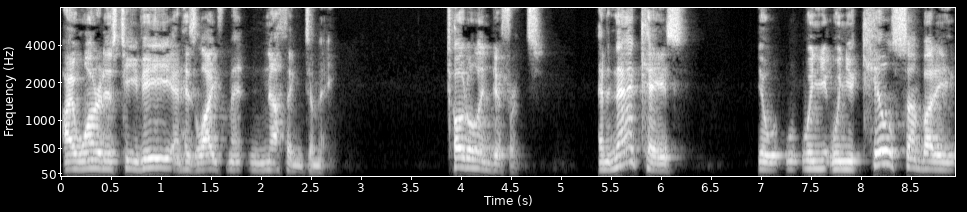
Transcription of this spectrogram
I wanted his TV, and his life meant nothing to me total indifference. And in that case, you know, when you when you kill somebody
